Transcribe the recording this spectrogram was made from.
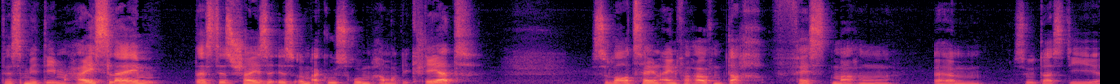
Das mit dem Heißleim, dass das scheiße ist um Akkus rum, haben wir geklärt. Solarzellen einfach auf dem Dach festmachen, ähm, sodass die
